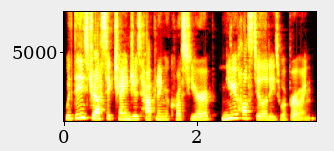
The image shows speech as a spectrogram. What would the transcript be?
With these drastic changes happening across Europe, new hostilities were brewing.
